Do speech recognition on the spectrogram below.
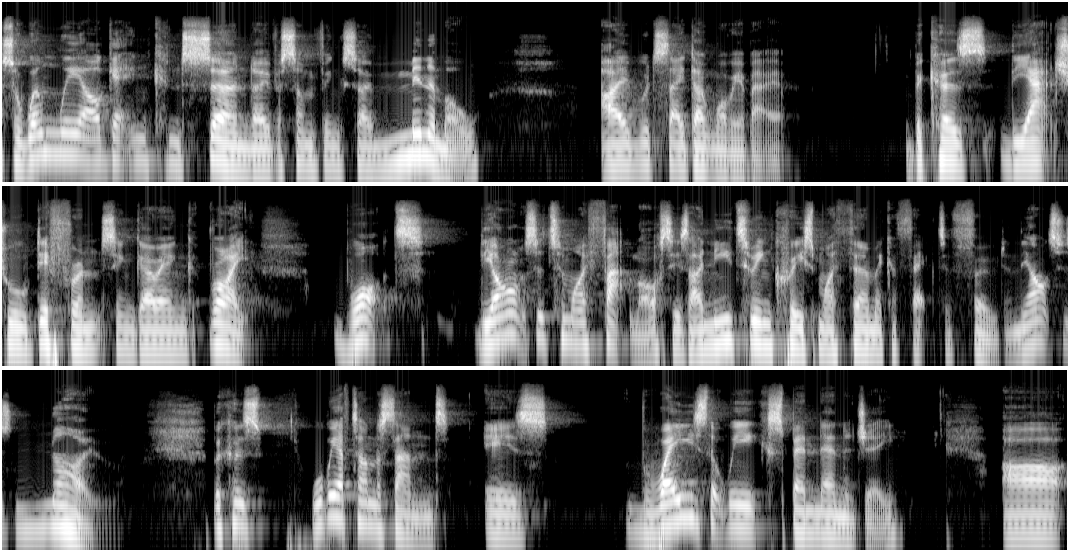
So when we are getting concerned over something so minimal, I would say don't worry about it because the actual difference in going, right, what the answer to my fat loss is I need to increase my thermic effect of food. And the answer is no. Because what we have to understand is the ways that we expend energy are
